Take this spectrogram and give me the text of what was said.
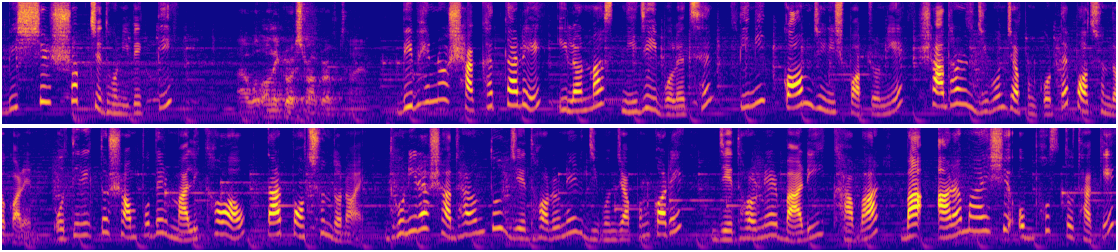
বিশ্বের সবচেয়ে ধনী ব্যক্তি? বিভিন্ন সাক্ষাৎকারে ইলন মাস্ক নিজেই বলেছেন, তিনি কম জিনিসপত্র নিয়ে সাধারণ জীবনযাপন করতে পছন্দ করেন। অতিরিক্ত সম্পদের মালিক হওয়াও তার পছন্দ নয়। ধনীরা সাধারণত যে ধরনের জীবনযাপন করে, যে ধরনের বাড়ি, খাবার বা আরামায়েশে অভ্যস্ত থাকে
